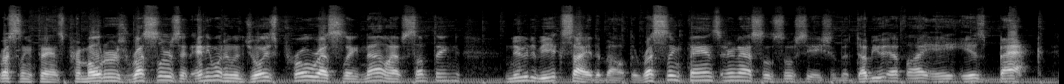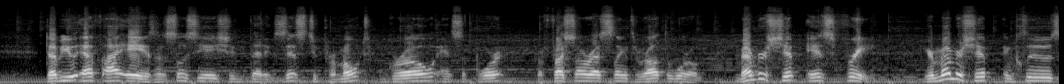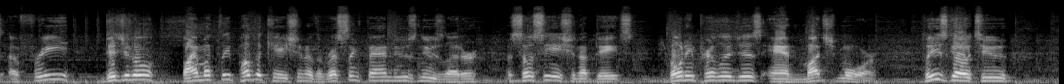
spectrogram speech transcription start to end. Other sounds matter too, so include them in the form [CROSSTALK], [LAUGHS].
Wrestling fans, promoters, wrestlers, and anyone who enjoys pro wrestling now have something new to be excited about. The Wrestling Fans International Association, the WFIA, is back. WFIA is an association that exists to promote, grow, and support professional wrestling throughout the world. Membership is free. Your membership includes a free digital bi monthly publication of the Wrestling Fan News newsletter, association updates, voting privileges, and much more. Please go to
